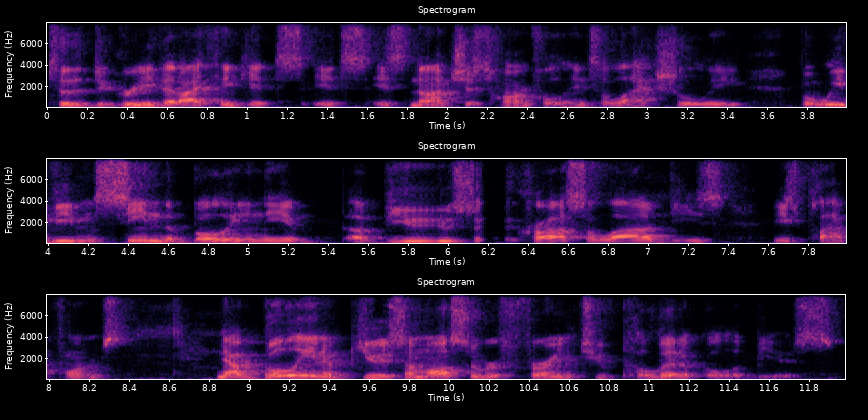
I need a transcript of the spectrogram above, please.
to the degree that I think it's it's it's not just harmful intellectually, but we've even seen the bullying, the abuse across a lot of these these platforms. Now, bullying abuse, I'm also referring to political abuse.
